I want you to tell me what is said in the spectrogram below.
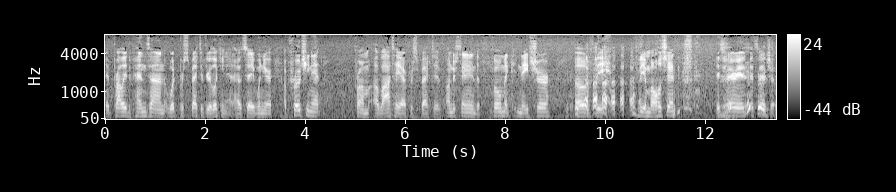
It probably depends on what perspective you're looking at. I would say when you're approaching it from a latte art perspective, understanding the foamic nature of the of the emulsion is very essential.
